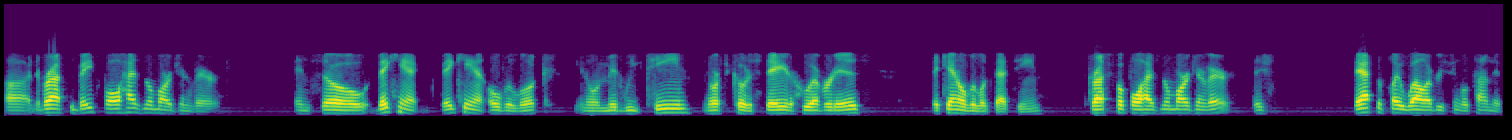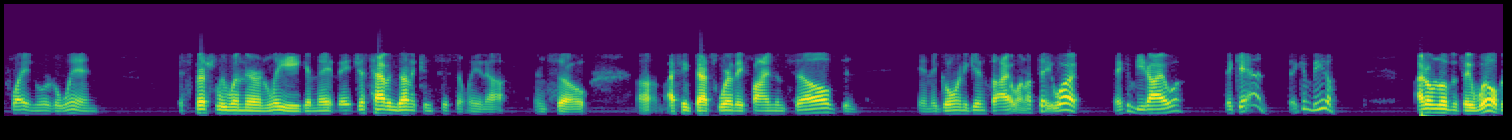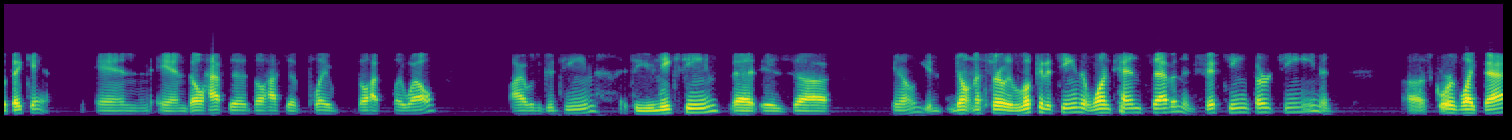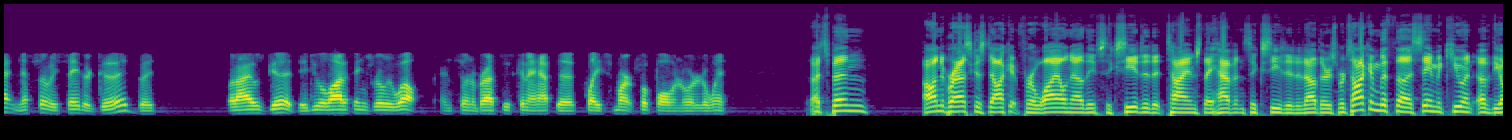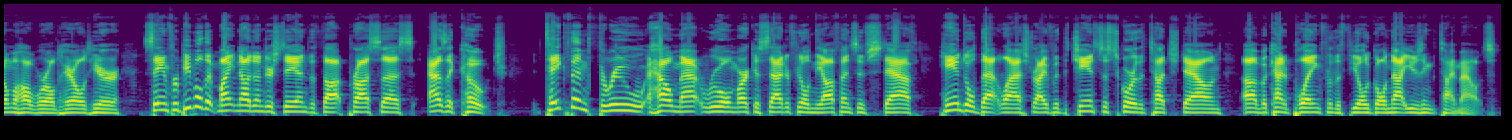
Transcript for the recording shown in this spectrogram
Uh, Nebraska baseball has no margin of error, and so they can't they can't overlook you know a midweek team, North Dakota State or whoever it is. They can't overlook that team. Nebraska football has no margin of error. They they have to play well every single time they play in order to win especially when they're in league, and they, they just haven't done it consistently enough. And so um, I think that's where they find themselves, and, and they're going against Iowa. And I'll tell you what, they can beat Iowa. They can. They can beat them. I don't know that they will, but they can. And and they'll have to they'll have to play they'll have to play well. Iowa's a good team. It's a unique team that is uh, You know, you don't necessarily look at a team that won 10-7 and 15-13 and uh, scores like that and necessarily say they're good, but but Iowa's good. They do a lot of things really well, and so Nebraska's going to have to play smart football in order to win. That's been on Nebraska's docket for a while now. They've succeeded at times, they haven't succeeded at others. We're talking with uh, Sam McKewon of the Omaha World Herald here. Sam, for people that might not understand the thought process as a coach, take them through how Matt Rhule, Marcus Satterfield, and the offensive staff handled that last drive with the chance to score the touchdown, uh, but kind of playing for the field goal, not using the timeouts.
